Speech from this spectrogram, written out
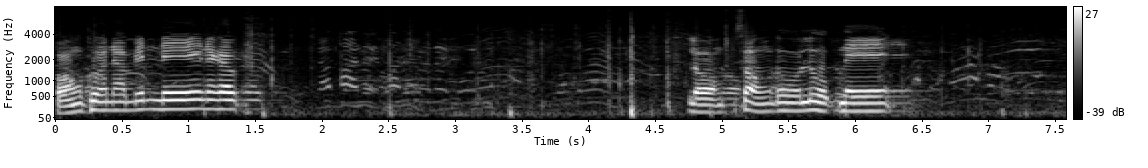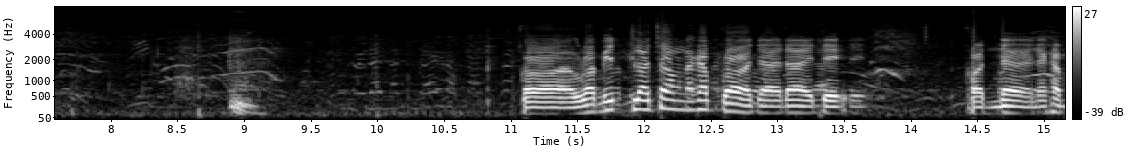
ของทัวร์นาเมนต์นี้นะครับ ลองส่องดูลูกนี้ ก็รมิดละช่องนะครับ ก็จะได้เตะคอนเนอร์นะครับ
